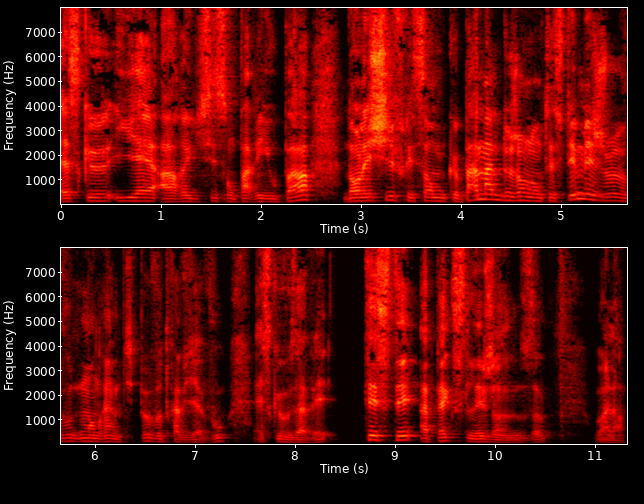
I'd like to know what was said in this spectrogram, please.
Est-ce que EA a réussi son pari ou pas? Dans les chiffres, il semble que pas mal de gens l'ont testé, mais je vous demanderai un petit peu votre avis à vous. Est-ce que vous avez testé Apex Legends? Voilà.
